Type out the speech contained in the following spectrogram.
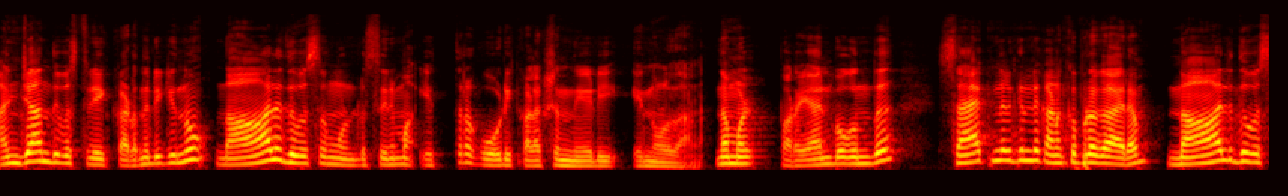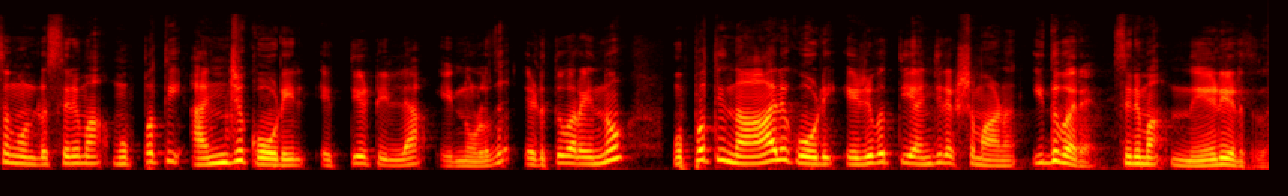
അഞ്ചാം ദിവസത്തിലേക്ക് കടന്നിരിക്കുന്നു. നാല് ദിവസം കൊണ്ട് സിനിമ എത്ര കോടി കളക്ഷൻ നേടി എന്നുള്ളതാണ്. നമ്മൾ പറയാൻ പോകുന്നത് സാക് നെൽകിന്റെ കണക്ക് പ്രകാരം നാല് ദിവസം കൊണ്ട് സിനിമ മുപ്പത്തി അഞ്ച് കോടിയിൽ എത്തിയിട്ടില്ല എന്നുള്ളത് എടുത്തു പറയുന്നു. മുപ്പത്തിനാല് കോടി എഴുപത്തി അഞ്ച് ലക്ഷമാണ് ഇതുവരെ സിനിമ നേടിയെടുത്തത്.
